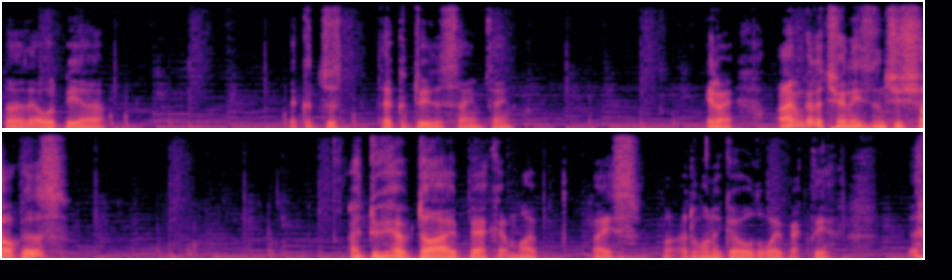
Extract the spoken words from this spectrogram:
So that would be a... They could just... They could do the same thing. Anyway, I'm going to turn these into shulkers. I do have dye back at my base, but I don't want to go all the way back there.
